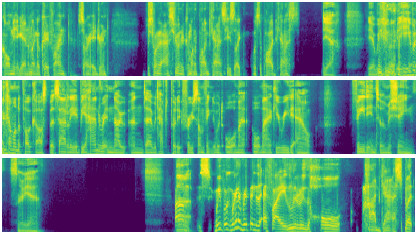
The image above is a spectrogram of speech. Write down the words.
call me again. I'm like, okay, fine. Sorry, Adrian. Just wanted to ask if you wanted to come on a podcast. He's like, what's a podcast? Yeah, yeah. We could, he would come on the podcast, but sadly, it'd be a handwritten note, and uh, we'd have to put it through something that would automa- automatically read it out, feed it into a machine. So yeah, Uh, Um, s- we, we're going to rip into the FIA literally the whole podcast, but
